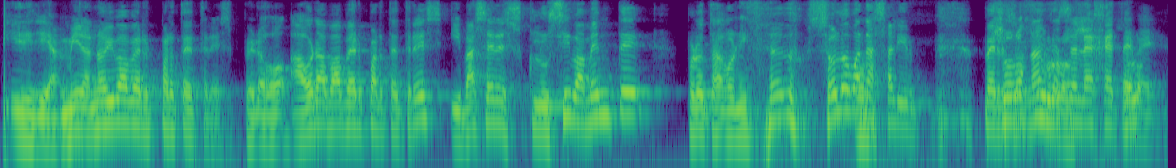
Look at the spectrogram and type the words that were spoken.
y diría, mira, no iba a haber parte 3, pero ahora va a haber parte 3 y va a ser exclusivamente protagonizado. Solo van a salir personajes furros, LGTB.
